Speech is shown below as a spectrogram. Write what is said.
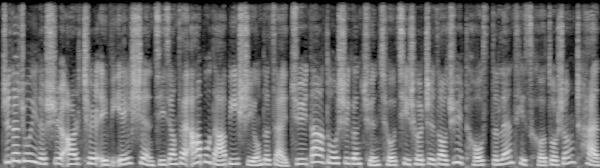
值得注意的是，Archer Aviation 即将在阿布达比使用的载具大多是跟全球汽车制造巨头 Stellantis 合作生产。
